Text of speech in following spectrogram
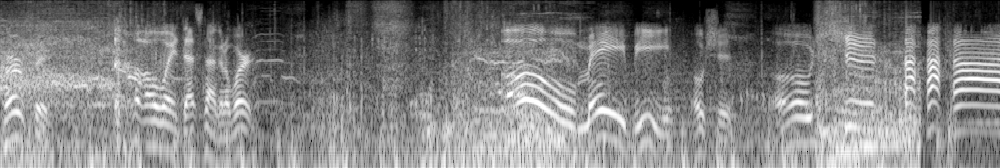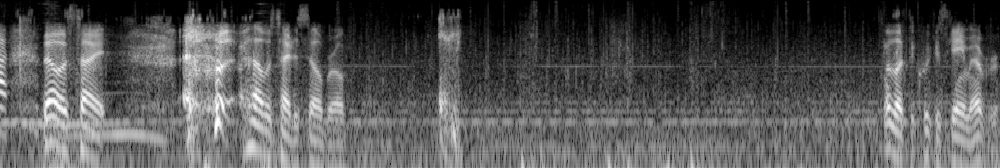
Perfect. oh wait, that's not gonna work. Oh, maybe. Oh shit. Oh shit. that was tight. that was tight as hell, bro. That was like the quickest game ever.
